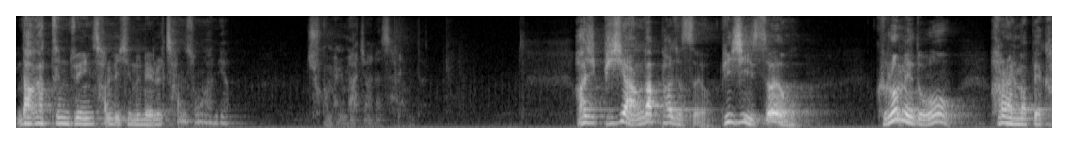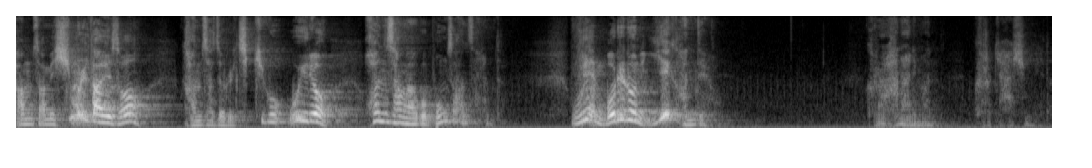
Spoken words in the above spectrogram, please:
나 같은 죄인 살리신 은혜를 찬송하며 죽음을 맞이하는 사람들. 아직 빚이 안 갚아졌어요. 빚이 있어요. 그럼에도 하나님 앞에 감사하며 힘을 다해서 감사절을 지키고 오히려 헌상하고 봉사한 사람들. 우리의 머리로는 이해가 안 돼요. 그러나 하나님은 그렇게 하십니다.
